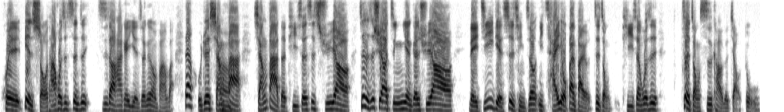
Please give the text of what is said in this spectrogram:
会变熟它，或是甚至知道它可以衍生各种方法。但我觉得想法、想法的提升是需要，真的是需要经验跟需要累积一点事情之后，你才有办法有这种提升，或是这种思考的角度。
